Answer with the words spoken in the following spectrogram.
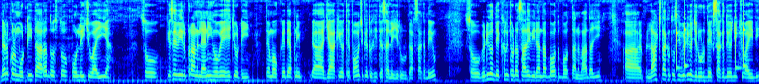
ਬਿਲਕੁਲ ਮੋਟੀ ਧਾਰ ਆ ਦੋਸਤੋ, ਪੋਲੀ ਚਵਾਈ ਆ। ਸੋ ਕਿਸੇ ਵੀਰ ਭਰਾ ਨੇ ਲੈਣੀ ਹੋਵੇ ਇਹ ਝੋਟੀ ਤੇ ਮੌਕੇ ਤੇ ਆਪਣੀ ਅ, ਜਾ ਕੇ ਉੱਥੇ ਪਹੁੰਚ ਕੇ ਤੁਸੀਂ ਤਸੱਲੀ ਜ਼ਰੂਰ ਕਰ ਸਕਦੇ ਹੋ। ਸੋ ਵੀਡੀਓ ਦੇਖਣ ਲਈ ਤੁਹਾਡਾ ਸਾਰੇ ਵੀਰਾਂ ਦਾ ਬਹੁਤ ਬਹੁਤ ਧੰਨਵਾਦ ਆ ਜੀ। ਲਾਸਟ ਤੱਕ ਤੁਸੀਂ ਵੀਡੀਓ ਜ਼ਰੂਰ ਦੇਖ ਸਕਦੇ ਹੋ ਜੀ ਚੁਆਈ ਦੀ।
